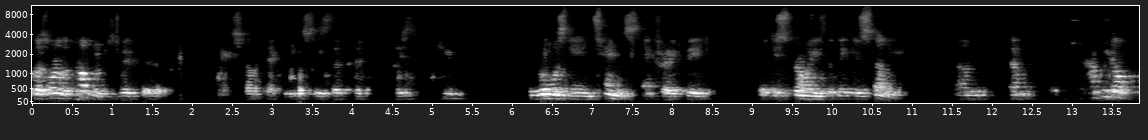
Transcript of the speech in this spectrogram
Because one of the problems with the XR techniques is that this enormously intense X-ray field that destroys the thing you're studying. Um, um, have we got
